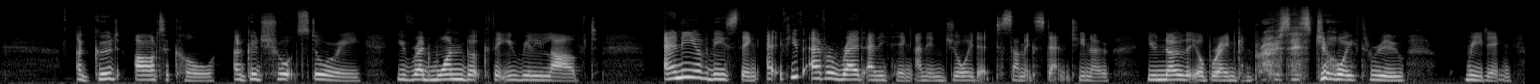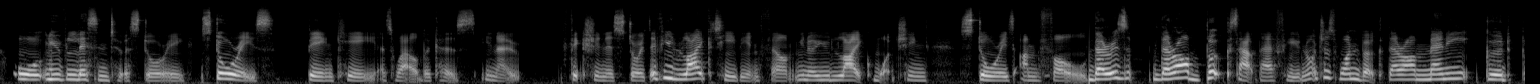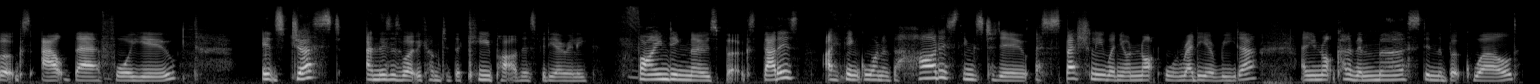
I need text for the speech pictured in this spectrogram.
a good article, a good short story, you've read one book that you really loved, any of these things, if you've ever read anything and enjoyed it to some extent, you know, you know that your brain can process joy through reading, or you've listened to a story. Stories being key as well, because, you know, fiction is stories. If you like TV and film, you know, you like watching stories unfold. There is there are books out there for you, not just one book. There are many good books out there for you. It's just and this is where we come to the key part of this video really finding those books. That is, I think, one of the hardest things to do, especially when you're not already a reader and you're not kind of immersed in the book world.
